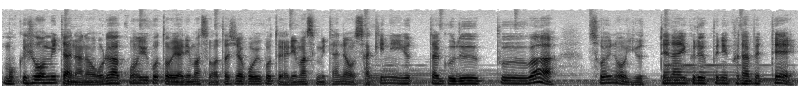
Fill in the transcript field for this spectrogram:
目標みたいなのを俺はこういうことをやります、私はこういうことをやりますみたいなのを先に言ったグループは、そういうのを言ってないグループに比べて、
